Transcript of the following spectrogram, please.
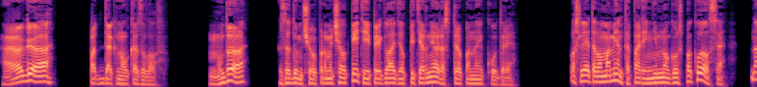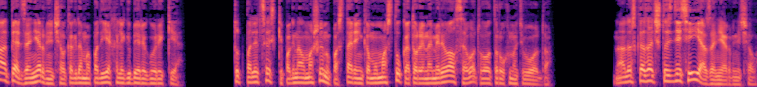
«Ага», — поддакнул Козлов. «Ну да», — задумчиво промычал Петя и пригладил пятерней растрепанные кудри. После этого момента парень немного успокоился, но опять занервничал, когда мы подъехали к берегу реки. Тут полицейский погнал машину по старенькому мосту, который намеревался вот-вот рухнуть в воду. Надо сказать, что здесь и я занервничал.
